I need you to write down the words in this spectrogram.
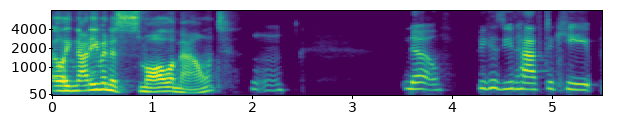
Like not even a small amount. Mm-mm. No, because you'd have to keep.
